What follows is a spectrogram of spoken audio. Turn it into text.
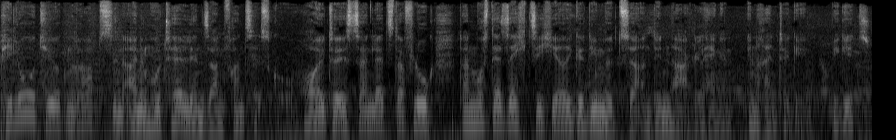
Pilot Jürgen Raps in einem Hotel in San Francisco. Heute ist sein letzter Flug, dann muss der 60-Jährige die Mütze an den Nagel hängen, in Rente gehen. Wie geht's?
